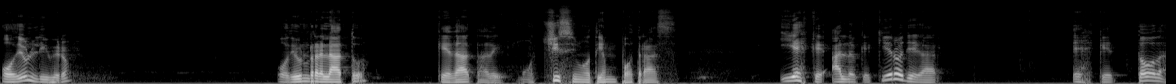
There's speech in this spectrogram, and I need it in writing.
o de un libro o de un relato que data de muchísimo tiempo atrás. Y es que a lo que quiero llegar es que todos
